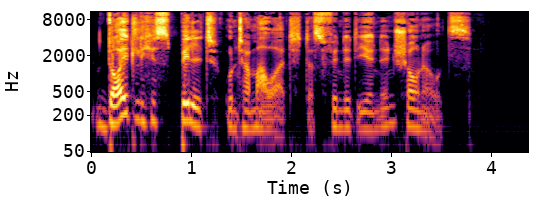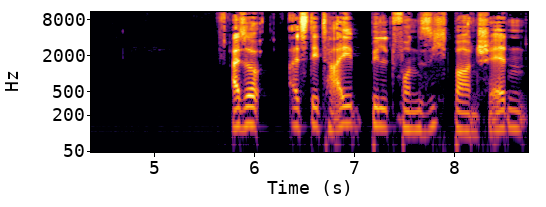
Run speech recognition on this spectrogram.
deutliches Bild untermauert. Das findet ihr in den Show Notes. Also als Detailbild von sichtbaren Schäden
